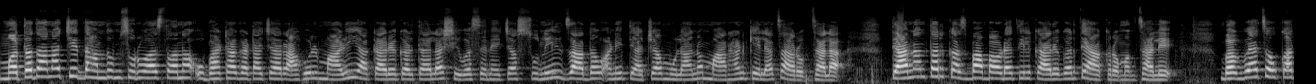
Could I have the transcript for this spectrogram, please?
मतदानाची धामधूम सुरू असताना उभाठा गटाच्या राहुल माळी या कार्यकर्त्याला शिवसेनेच्या सुनील जाधव आणि त्याच्या मुलानं मारहाण केल्याचा आरोप झाला. त्यानंतर कसबा बावड्यातील कार्यकर्ते आक्रमक झाले. भगव्या चौकात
